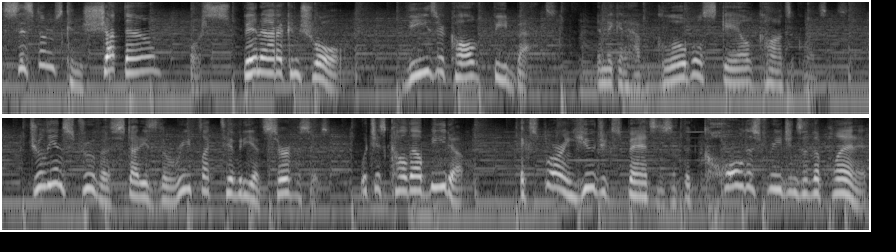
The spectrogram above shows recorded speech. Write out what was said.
Systems can shut down or spin out of control. These are called feedbacks, and they can have global scale consequences. Julienne Stroeve studies the reflectivity of surfaces, which is called albedo. Exploring huge expanses of the coldest regions of the planet,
